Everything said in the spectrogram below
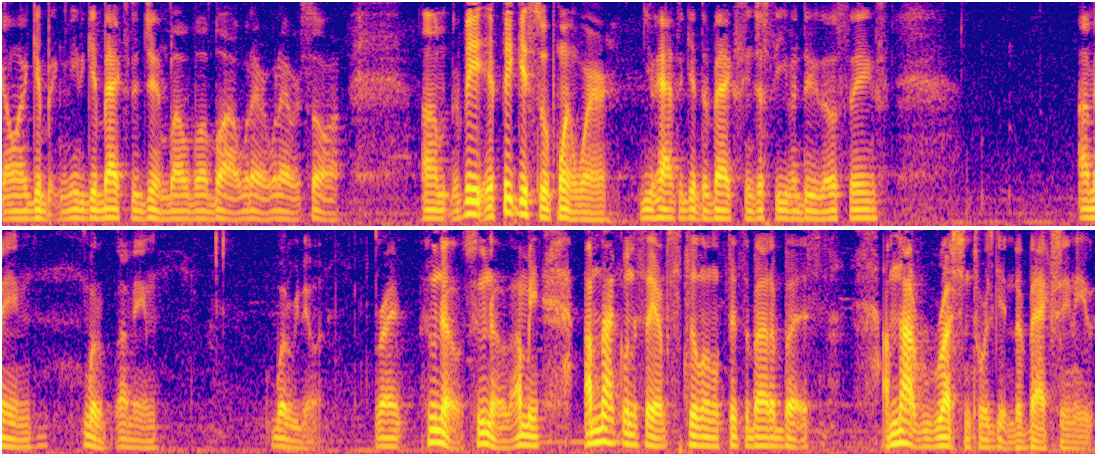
I want to get need to get back to the gym, blah blah blah, blah whatever, whatever, so on. Um, if it, if it gets to a point where you have to get the vaccine just to even do those things, I mean, what I mean, what are we doing, right? Who knows? Who knows? I mean, I'm not going to say I'm still on the fence about it, but I'm not rushing towards getting the vaccine either.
